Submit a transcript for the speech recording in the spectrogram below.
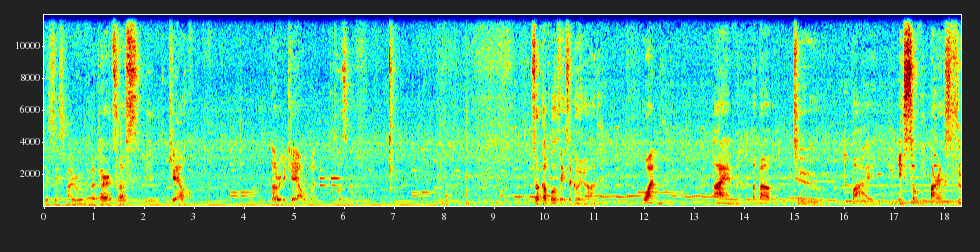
This is my room in my parents' house in KL. Not really KL, but close enough. So a couple of things are going on. One, I'm about to buy a Sony RX3,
